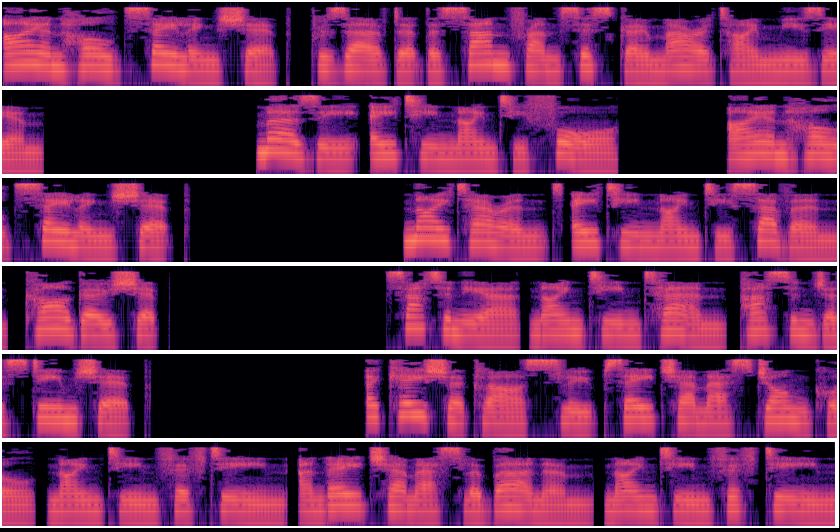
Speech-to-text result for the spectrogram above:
Iron-hulled sailing ship, preserved at the San Francisco Maritime Museum. Mersey 1894. Iron-hulled sailing ship. Knight Errant 1897 cargo ship. Saturnia 1910 passenger steamship. Acacia-class sloops HMS Jonquil 1915 and HMS Laburnum 1915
